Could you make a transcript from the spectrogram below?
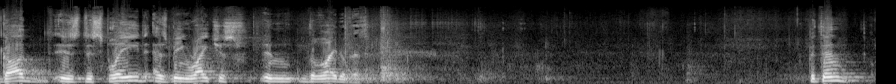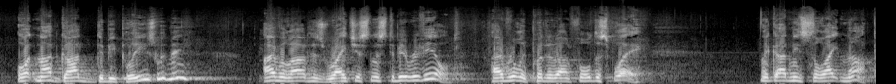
God is displayed as being righteous in the light of it. But then, ought not God to be pleased with me? I've allowed his righteousness to be revealed. I've really put it on full display. That God needs to lighten up.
